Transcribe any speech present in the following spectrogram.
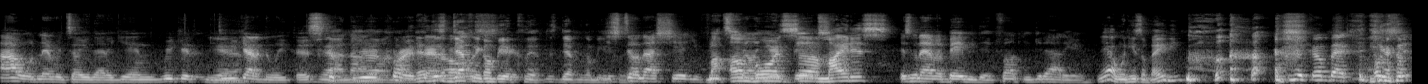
I will never tell you that again. We could. Yeah. We gotta delete this. Yeah, nah, we yeah, nah. This, is definitely gonna be a clip. This is definitely gonna be a You're still not shit. You my feet smell, you're a unborn son. Midas. is gonna have a baby dick. Fuck you. Get out of here. Yeah, when he's a baby. you come back. Oh shit.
